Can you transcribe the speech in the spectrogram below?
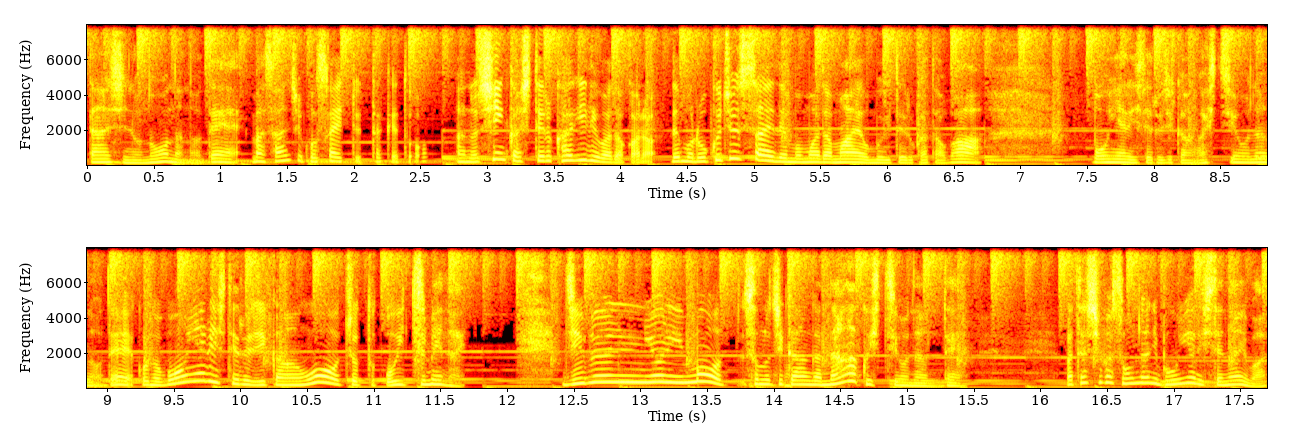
男子の脳なので、まあ、35歳って言ったけどあの進化してる限りはだからでも60歳でもまだ前を向いてる方はぼんやりしてる時間が必要なのでこのぼんやりしてる時間をちょっと追い詰めない。自分よりもその時間が長く必要なんで私はそんなにぼんやりしてないわっ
